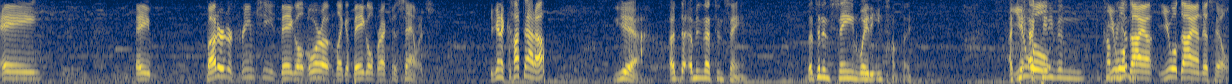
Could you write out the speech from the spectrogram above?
A a buttered or cream cheese bagel or a, like a bagel breakfast sandwich. You're gonna cut that up? Yeah, I, I mean that's insane. That's an insane way to eat something. I You can't. will- I can't even. You will die. On, you will die on this hill.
